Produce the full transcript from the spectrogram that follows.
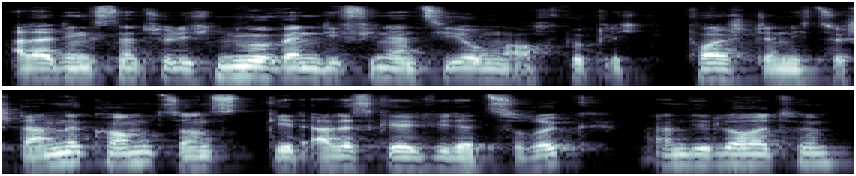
Allerdings natürlich nur, wenn die Finanzierung auch wirklich vollständig zustande kommt, sonst geht alles Geld wieder zurück an die Leute.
